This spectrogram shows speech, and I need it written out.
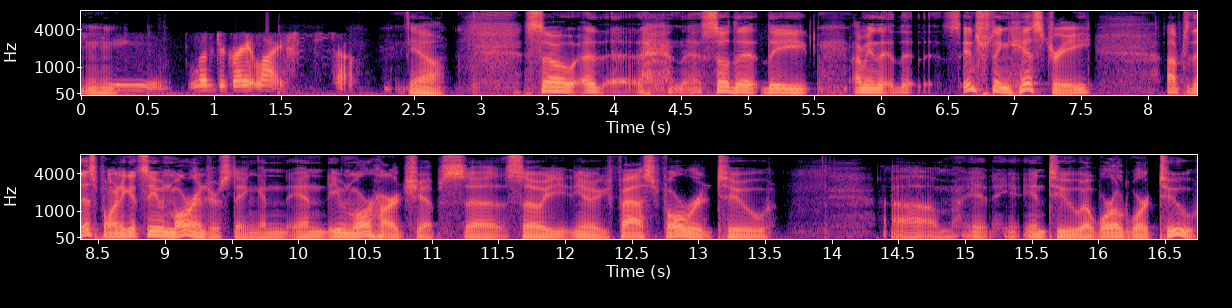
mm-hmm. she lived a great life. So. Yeah, so uh, so the the I mean, the, the, it's interesting history. Up to this point, it gets even more interesting and, and even more hardships. Uh, so you, you know, you fast forward to um, it, into a World War II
